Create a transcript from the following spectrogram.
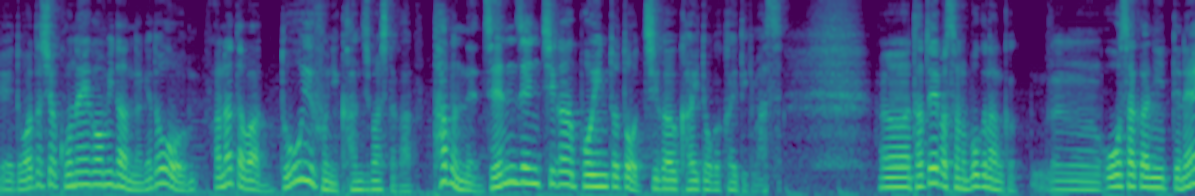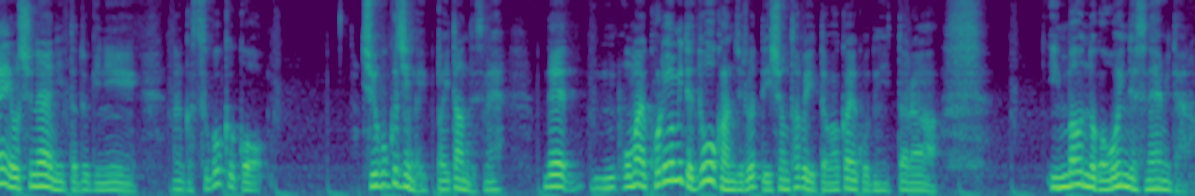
えーと、私はこの映画を見たんだけどあなたはどういうふうに感じましたか？多分ね全然違うポイントと違う回答が返ってきます。うん例えばその僕なんかうん大阪に行ってね吉野家に行った時になんかすごくこう中国人がいっぱいいたんですね。でお前これを見てどう感じるって一緒に食べに行った若い子に言ったらインバウンドが多いんですねみたいな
